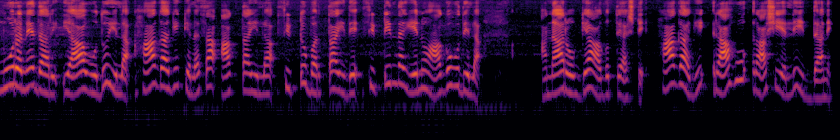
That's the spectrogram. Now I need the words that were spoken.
ಮೂರನೇ ದಾರಿ. ಯಾವುದೂ ಇಲ್ಲ. ಹಾಗಾಗಿ ಕೆಲಸ ಆಗ್ತಾ ಇಲ್ಲ. ಸಿಟ್ಟು ಬರ್ತಾ ಇದೆ. ಸಿಟ್ಟಿಂದ ಏನೂ ಆಗುವುದಿಲ್ಲ. ಅನಾರೋಗ್ಯ ಆಗುತ್ತೆ ಅಷ್ಟೇ. ಹಾಗಾಗಿ ರಾಹು ರಾಶಿಯಲ್ಲಿ ಇದ್ದಾನೆ.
